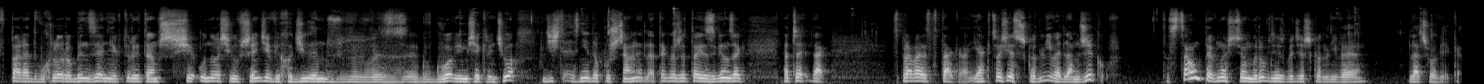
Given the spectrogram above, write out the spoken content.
w paradwuchlorobenzenie, który tam się unosił wszędzie. Wychodziłem, w, w, w głowie mi się kręciło. Dziś to jest niedopuszczalne, dlatego że to jest związek... Znaczy, tak, sprawa jest taka. Jak coś jest szkodliwe dla mrzyków, to z całą pewnością również będzie szkodliwe dla człowieka.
